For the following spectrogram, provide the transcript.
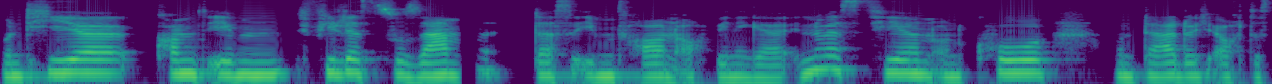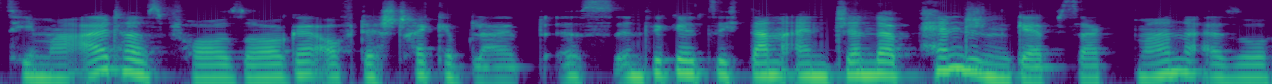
Und hier kommt eben vieles zusammen, dass eben Frauen auch weniger investieren und co. und dadurch auch das Thema Altersvorsorge auf der Strecke bleibt. Es entwickelt sich dann ein Gender Pension Gap, sagt man, also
